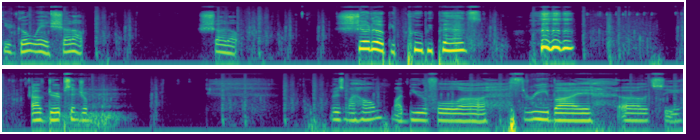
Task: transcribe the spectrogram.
Dude, go away. Shut up. Shut up. Shut up, you poopy pants. I have derp syndrome. There's my home, my beautiful uh, three by uh, let's see,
